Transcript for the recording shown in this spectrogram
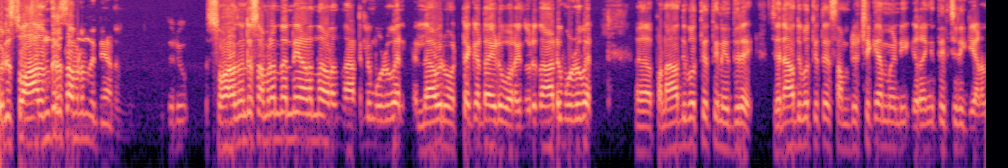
ഒരു സ്വാതന്ത്ര്യ സമരം തന്നെയാണ് ഇതൊരു സ്വാതന്ത്ര്യ സമരം തന്നെയാണെന്നാണ് നാട്ടിൽ മുഴുവൻ എല്ലാവരും ഒറ്റക്കെട്ടായിട്ട് പറയുന്നത്. ഒരു നാട് മുഴുവൻ പണാധിപത്യത്തിനെതിരെ ജനാധിപത്യത്തെ സംരക്ഷിക്കാൻ വേണ്ടി ഇറങ്ങി തിരിച്ചിരിക്കുകയാണ്.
